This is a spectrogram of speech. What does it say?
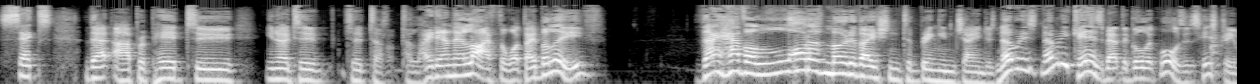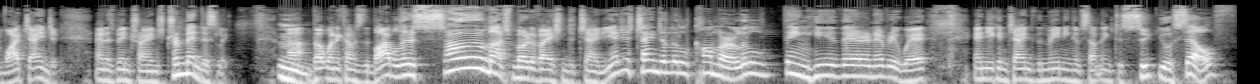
sects that are prepared to, you know, to, to, to, to lay down their life for what they believe. They have a lot of motivation to bring in changes. Nobody's, nobody cares about the Gallic Wars. It's history. Why change it? And it's been changed tremendously. Mm. Uh, but when it comes to the Bible, there is so much motivation to change. You know, just change a little comma, a little thing here, there, and everywhere, and you can change the meaning of something to suit yourself.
